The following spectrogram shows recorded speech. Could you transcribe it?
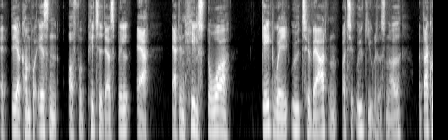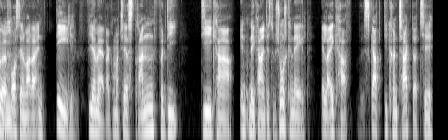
at det at komme på Essen og få pitchet deres spil, er, er den helt store gateway ud til verden og til udgivelser og sådan noget. Og der kunne jeg mm. forestille mig, at der er en del firmaer, der kommer til at strande, fordi de ikke har, enten ikke har en distributionskanal, eller ikke har skabt de kontakter til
